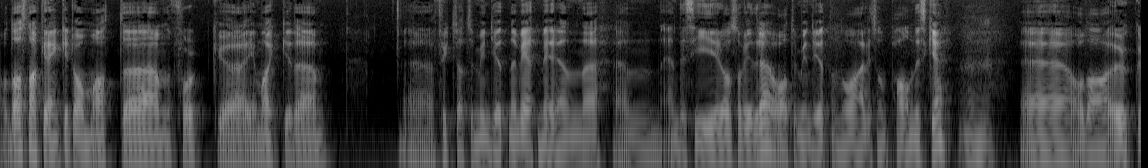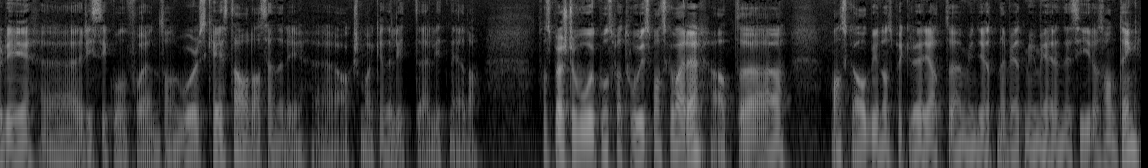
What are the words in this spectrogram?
Og da snakker enkelte om at folk i markedet frykter at myndighetene vet mer enn en de sier og, så videre, og at myndighetene nå er litt sånn paniske. Mm. Eh, og da øker de eh, risikoen for en sånn worst case, da, og da sender de eh, aksjemarkedet litt, eh, litt, ned. Da. Så spørs det hvor konspiratorisk man skal være. At eh, man skal begynne å spekulere i at myndighetene vet mye mer enn de sier. og sånne ting.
